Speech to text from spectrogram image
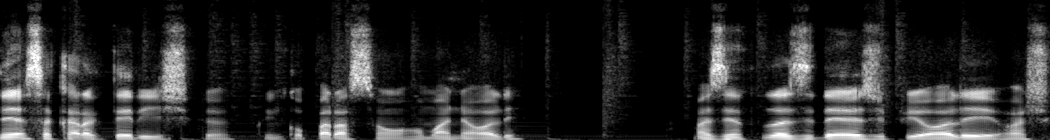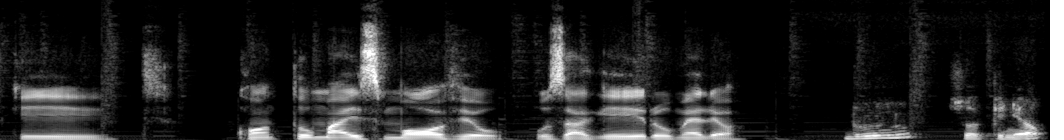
nessa característica em comparação ao Romagnoli. Mas dentro das ideias de Pioli, eu acho que quanto mais móvel o zagueiro, melhor. Bruno, sua opinião?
